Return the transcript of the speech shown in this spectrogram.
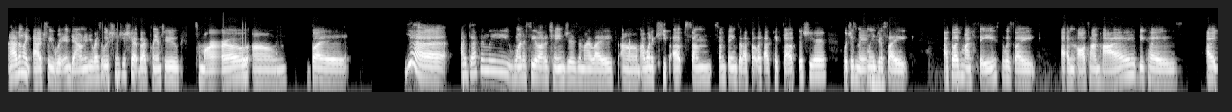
I haven't like actually written down any resolutions just yet, but I plan to tomorrow. Um, but yeah, I definitely want to see a lot of changes in my life. Um, I want to keep up some some things that I felt like I picked up this year which is mainly mm-hmm. just like I feel like my faith was like at an all-time high because I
